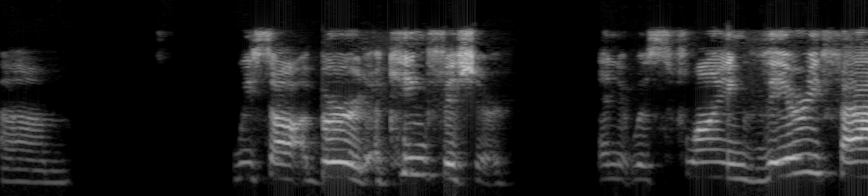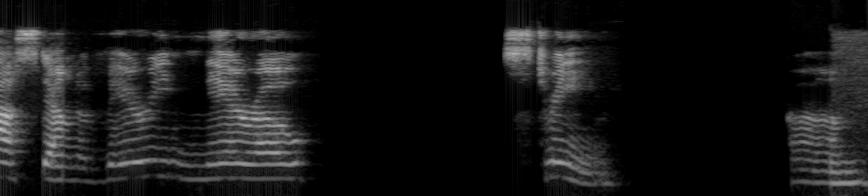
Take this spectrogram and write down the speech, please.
um, we saw a bird, a kingfisher, and it was flying very fast down a very narrow stream. Um,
